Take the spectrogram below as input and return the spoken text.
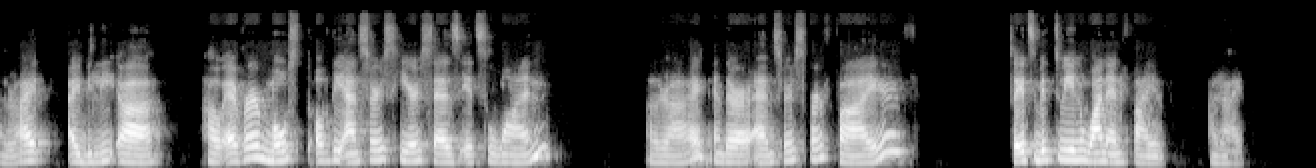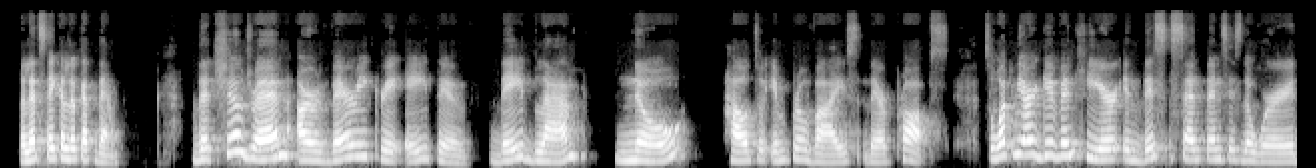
All right, I believe, uh, However, most of the answers here says it's one. All right, and there are answers for five. So it's between one and five. All right. So let's take a look at them. The children are very creative. They blank know how to improvise their props. So what we are given here in this sentence is the word,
